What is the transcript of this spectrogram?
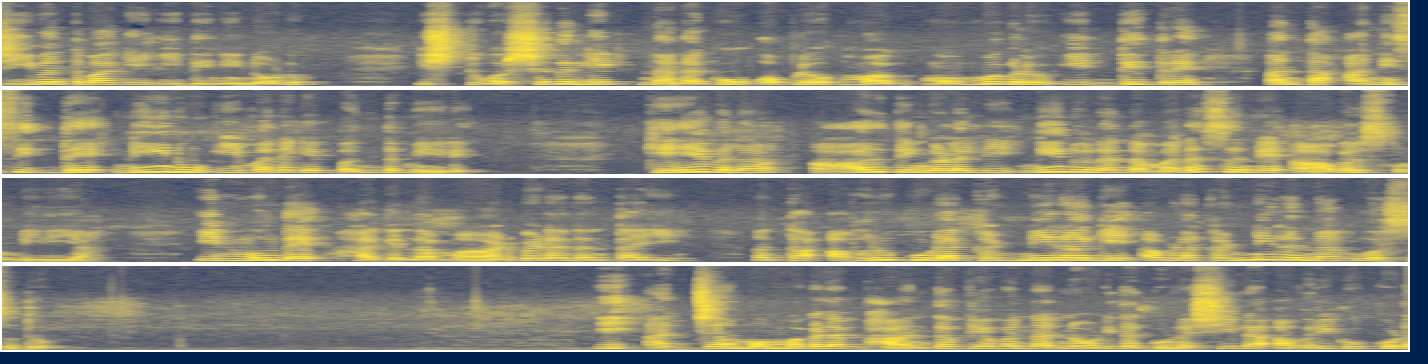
ಜೀವಂತವಾಗಿ ಇದ್ದೀನಿ ನೋಡು. ಇಷ್ಟು ವರ್ಷದಲ್ಲಿ ನನಗೂ ಒಬ್ಳು ಮಗ್, ಮೊಮ್ಮಗಳು ಇದ್ದಿದ್ರೆ ಅಂತ ಅನಿಸಿದ್ದೇ ನೀನು ಈ ಮನೆಗೆ ಬಂದ ಮೇಲೆ. ಕೇವಲ ಆರು ತಿಂಗಳಲ್ಲಿ ನೀನು ನನ್ನ ಮನಸ್ಸನ್ನೇ ಆವರಿಸ್ಕೊಂಡಿದೀಯ? ಇನ್ಮುಂದೆ ಹಾಗೆಲ್ಲ ಮಾಡಬೇಡ ನನ್ನ ತಾಯಿ ಅಂತ ಅವರು ಕೂಡ ಕಣ್ಣೀರಾಗಿ ಅವಳ ಕಣ್ಣೀರನ್ನು ಒರೆಸಿದ್ರು. ಈ ಅಜ್ಜ ಮೊಮ್ಮಗಳ ಬಾಂಧವ್ಯವನ್ನು ನೋಡಿದ ಗುಣಶೀಲ ಅವರಿಗೂ ಕೂಡ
